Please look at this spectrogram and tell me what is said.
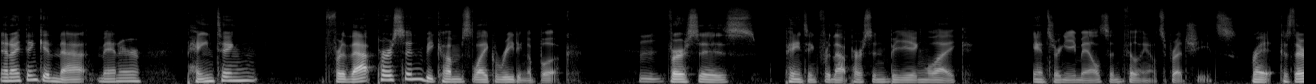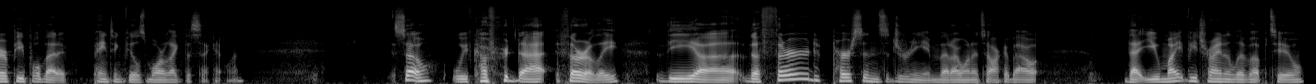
And I think in that manner, painting for that person becomes like reading a book hmm. versus painting for that person being like answering emails and filling out spreadsheets. Right. Because there are people that if painting feels more like the second one. So we've covered that thoroughly. The uh, the third person's dream that I want to talk about that you might be trying to live up to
